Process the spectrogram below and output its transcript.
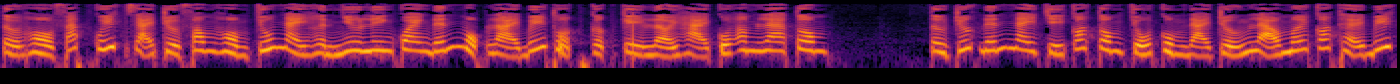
Tự hồ pháp quyết giải trừ phong hồn chú này hình như liên quan đến một loại bí thuật cực kỳ lợi hại của âm La Tôn. Từ trước đến nay chỉ có tôn chủ cùng đại trưởng lão mới có thể biết.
